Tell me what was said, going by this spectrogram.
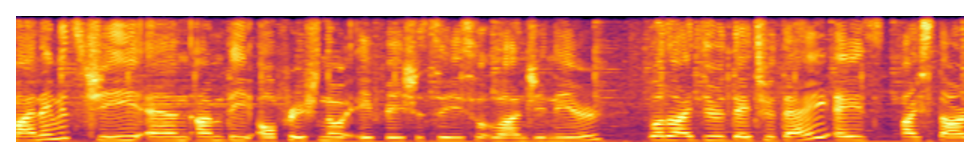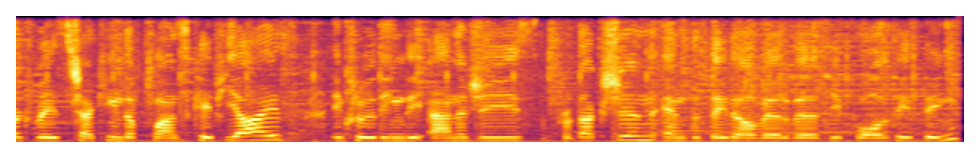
My name is G and I'm the operational efficiency solar engineer. What I do day to day is I start with checking the plant's KPIs, including the energies, production, and the data availability quality things.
